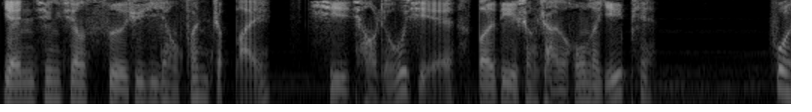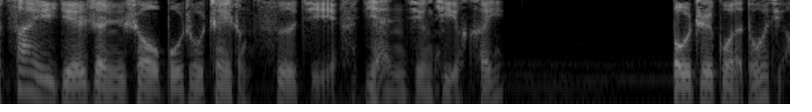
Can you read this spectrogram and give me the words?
眼睛像死鱼一样翻着白，七窍流血，把地上染红了一片。我再也忍受不住这种刺激，眼睛一黑。不知过了多久，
